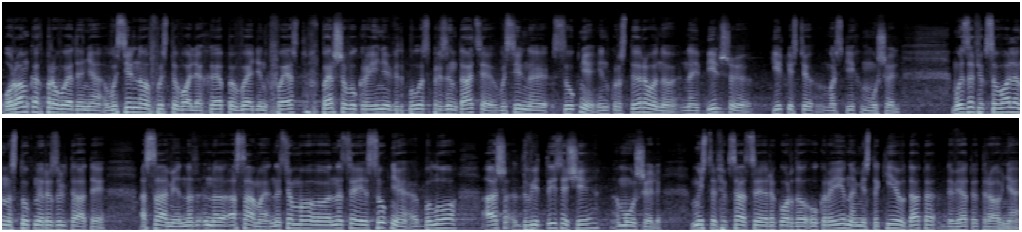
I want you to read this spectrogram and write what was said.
У рамках проведення весільного фестивалю Happy Wedding Fest вперше в Україні відбулася презентація весільної сукні, інкрустированої найбільшою кількістю морських мушель. Ми зафіксували наступні результати. А, самі, на, на, а саме на, цьому, е, на цій сукні було аж 2000 мушель. Місце фіксації рекорду України, місто Київ, дата 9 травня.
